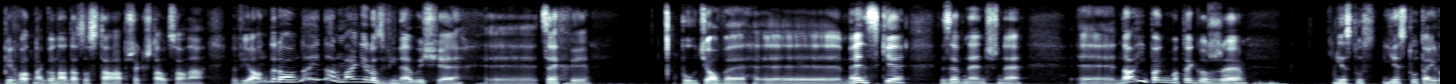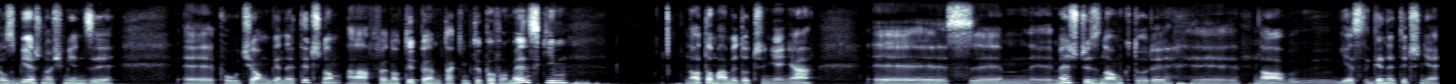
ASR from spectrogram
pierwotna gonada została przekształcona w jądro, no i normalnie rozwinęły się e, cechy płciowe męskie, zewnętrzne. No i pomimo tego, że jest, tu, jest tutaj rozbieżność między płcią genetyczną a fenotypem takim typowo męskim, no to mamy do czynienia z y, mężczyzną, który y, no, jest genetycznie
